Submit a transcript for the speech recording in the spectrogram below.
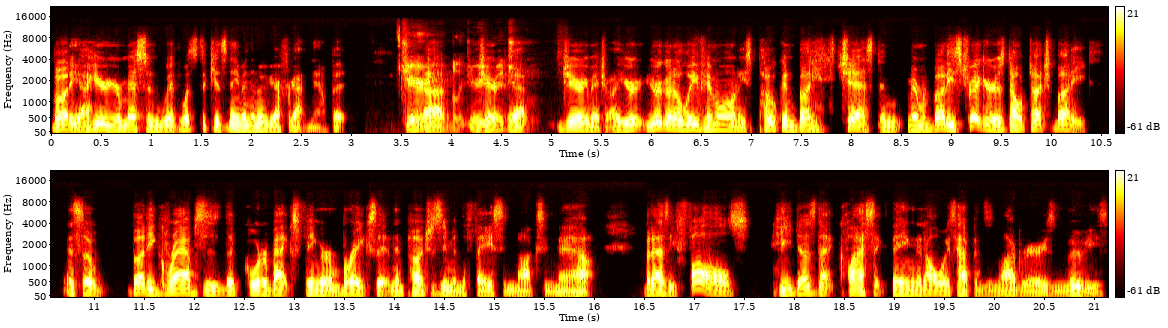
Buddy, I hear you're messing with what's the kid's name in the movie? I forgot now, but Jerry, Uh, I believe. Jerry Jer- Mitchell. yeah. Jerry Mitchell. Uh, You're you're going to leave him alone. He's poking Buddy in the chest, and remember, Buddy's trigger is don't touch Buddy. And so Buddy grabs his- the quarterback's finger and breaks it, and then punches him in the face and knocks him out. But as he falls, he does that classic thing that always happens in libraries and movies,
